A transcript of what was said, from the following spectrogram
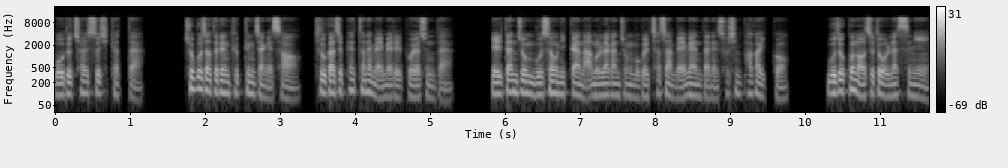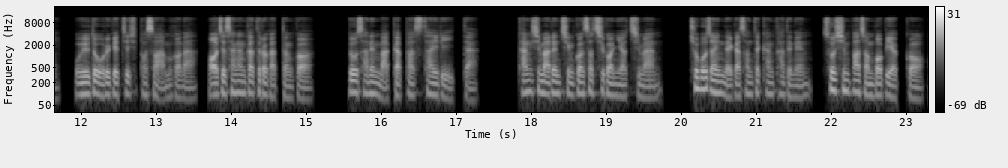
모두 철수시켰다. 초보자들은 급등장에서 두 가지 패턴의 매매를 보여준다. 일단 좀 무서우니까 안 올라간 종목을 찾아 매매한다는 소심파가 있고 무조건 어제도 올랐으니 오늘도 오르겠지 싶어서 아무거나 어제 상한가 들어갔던 걸 또 사는 막가파 스타일이 있다. 당시 말은 증권사 직원이었지만 초보자인 내가 선택한 카드는 소심파 전법이었고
